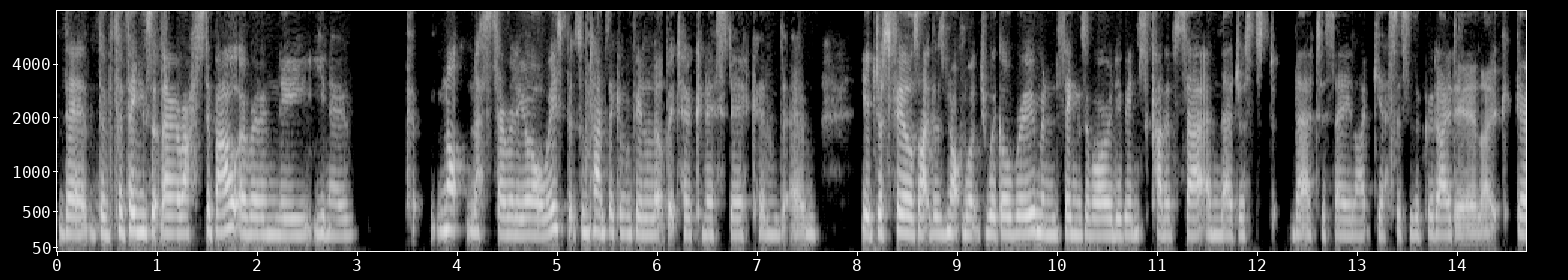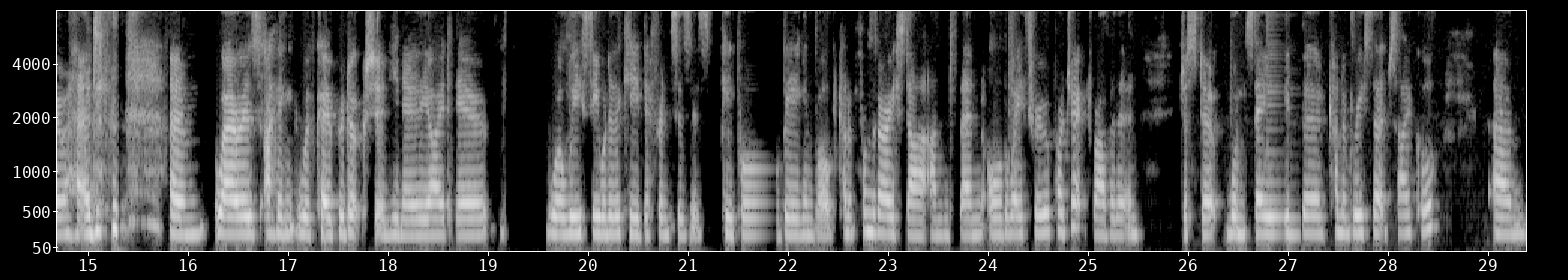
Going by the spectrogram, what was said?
the, the the things that they're asked about are only, you know, not necessarily always, but sometimes they can feel a little bit tokenistic and um, it just feels like there's not much wiggle room and things have already been kind of set and they're just there to say like yes this is a good idea like go ahead. Um, whereas i think with co-production you know the idea well we see one of the key differences is people being involved kind of from the very start and then all the way through a project rather than just at one stage the kind of research cycle. Um,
